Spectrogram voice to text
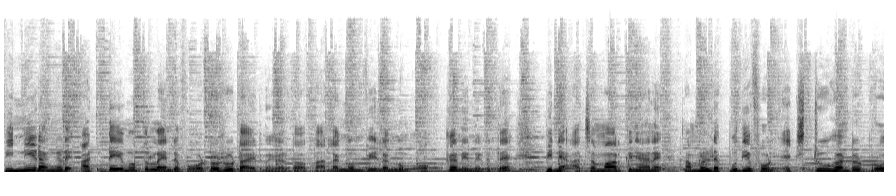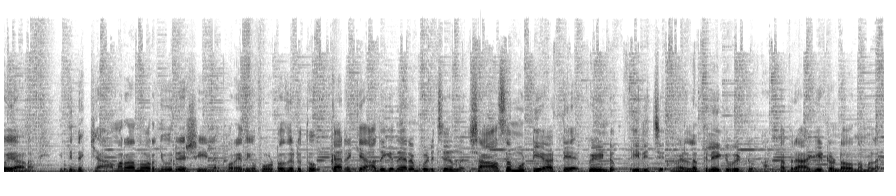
പിന്നീട് അങ്ങോട്ട് അട്ടയുമൊത്തുള്ള എന്റെ ഫോട്ടോഷൂട്ടായിരുന്നു കേട്ടോ. തലങ്ങും വിലങ്ങും ഒക്കെ നിന്നെടുത്ത് പിന്നെ അച്ഛന്മാർക്ക് ഞാൻ നമ്മളുടെ പുതിയ ഫോൺ എക്സ് ടു ഹൺഡ്രഡ് പ്രോയാണ് ഇതിന്റെ ക്യാമറ എന്ന് പറഞ്ഞ ഒരു രക്ഷയില്ല. കുറേയധികം ഫോട്ടോസ് എടുത്തു. കരയ്ക്ക് അധിക നേരം പിടിച്ചു നിന്ന് ശ്വാസം മുട്ടിയ അട്ടയെ വീണ്ടും തിരിച്ച് വെള്ളത്തിലേക്ക് വിട്ടു. അട്ട പ്രാഗിയിട്ടുണ്ടാവും നമ്മളെ.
